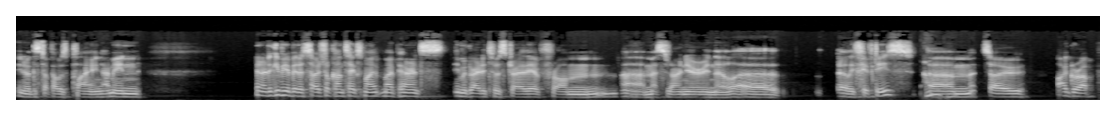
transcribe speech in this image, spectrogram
you know, the stuff I was playing. I mean, you know, to give you a bit of social context, my, my parents immigrated to Australia from uh, Macedonia in the uh, early 50s. Oh. Um, so I grew up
